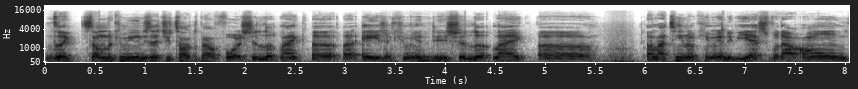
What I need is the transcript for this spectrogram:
like some of the communities that you talked about before should look like a, a Asian community. It should look like a, a Latino community. Yes, with our own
